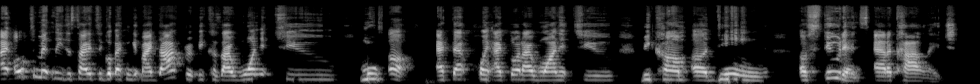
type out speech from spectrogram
I ultimately decided to go back and get my doctorate because I wanted to move up. At that point, I thought I wanted to become a dean of students at a college.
